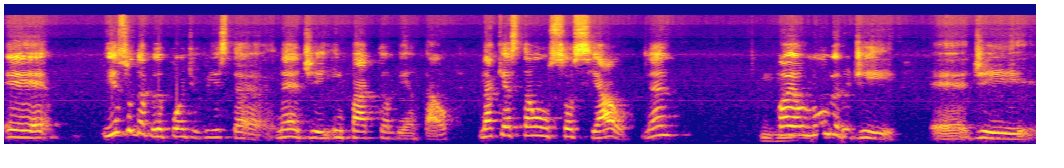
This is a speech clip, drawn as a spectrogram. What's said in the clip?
É, isso do, do, ponto de vista né, de impacto ambiental. Na questão social, né, uhum. qual é o número de, é, de,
